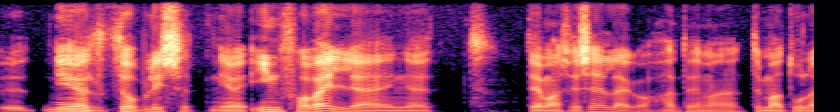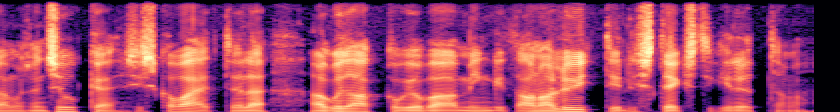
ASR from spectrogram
nii-öelda toob lihtsalt nii info välja, on ju, et tema sai selle koha, tema, tema tulemus on niisugune, siis ka vahet ei ole, aga kui ta hakkab juba mingit analüütilist teksti kirjutama,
